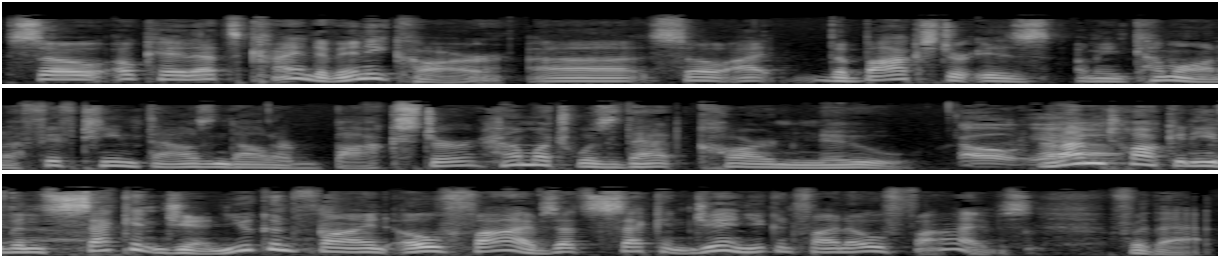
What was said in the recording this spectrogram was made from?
So okay, that's kind of any car. Uh, so I the Boxster is I mean, come on, a fifteen thousand dollar Boxster. How much was that car new? Oh, yeah. And I'm talking even second gen. You can find 05s. That's second gen. You can find 05s for that.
